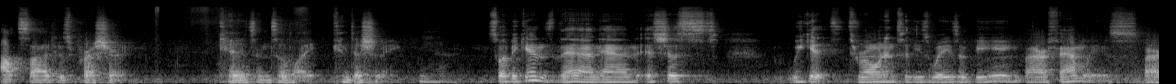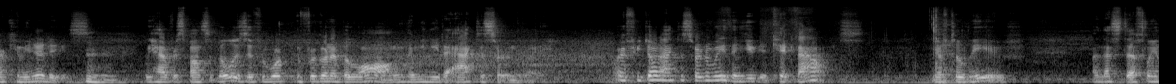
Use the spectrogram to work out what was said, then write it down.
outside who's pressuring kids into like conditioning. Yeah. So it begins then, and it's just we get thrown into these ways of being by our families, by our communities. We have responsibilities. If we're if we're going to belong, then we need to act a certain way. Or if you don't act a certain way, then you get kicked out. You have to leave, and that's definitely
